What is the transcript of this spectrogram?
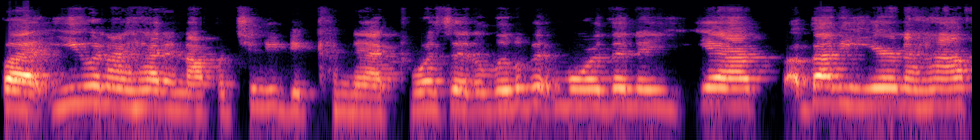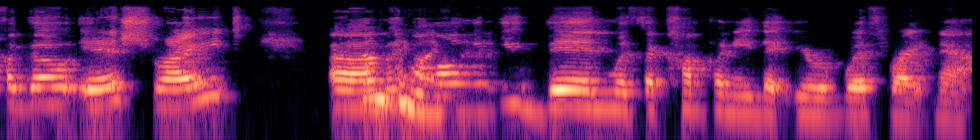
but you and I had an opportunity to connect. Was it a little bit more than a yeah, about a year and a half ago ish, right? Um, how long that. have you been with the company that you're with right now?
